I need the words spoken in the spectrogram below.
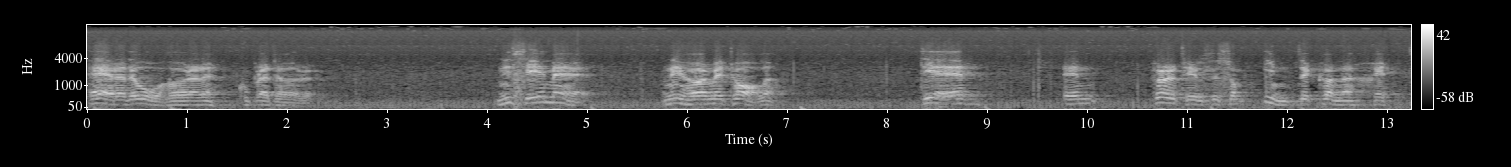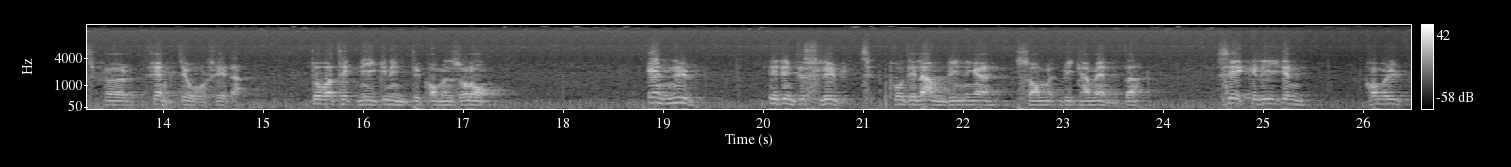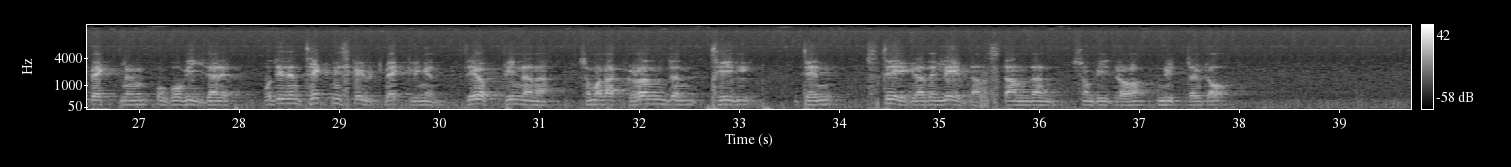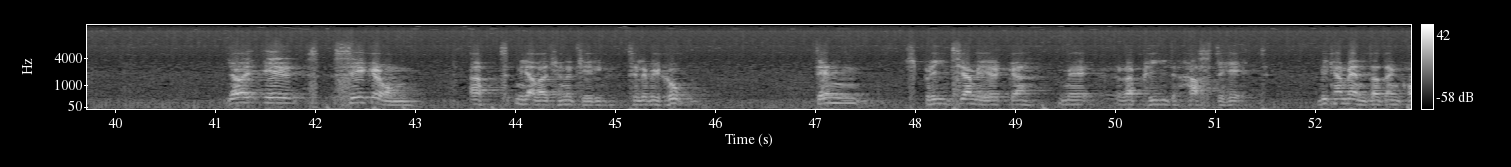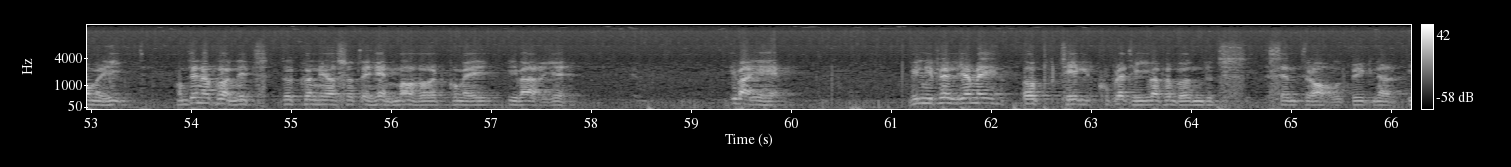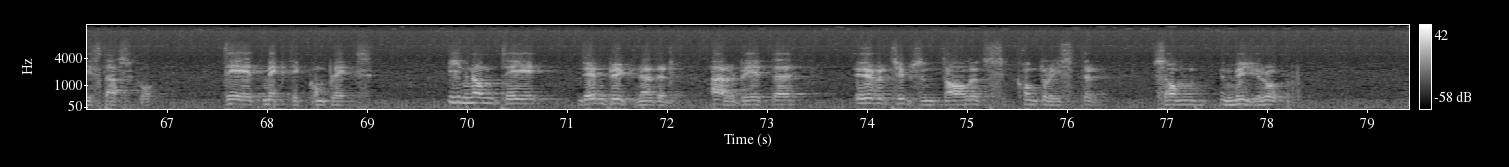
Ärade åhörare, kooperatörer. Ni ser mig här, och ni hör mig tala. Det är en företeelse som inte kunde skett för 50 år sedan. Då var tekniken inte kommen så långt. Ännu är det inte slut på de landvinningar som vi kan vänta. Säkerligen kommer utvecklingen att gå vidare. Och det är den tekniska utvecklingen, det är uppfinnarna som har lagt grunden till den stegrade levnadsstandard som vi drar nytta utav. Jag är säker om att ni alla känner till television. Den sprids i Amerika med rapid hastighet. Vi kan vänta att den kommer hit. Om den har funnits, då kunde jag suttit hemma och hört på mig i varje, i varje hem. Vill ni följa mig upp till Kooperativa förbundets centralbyggnad i Stadsgård? Det är ett mäktigt komplex. Inom det, den byggnaden arbetar över tusentalets kontorister som myror.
